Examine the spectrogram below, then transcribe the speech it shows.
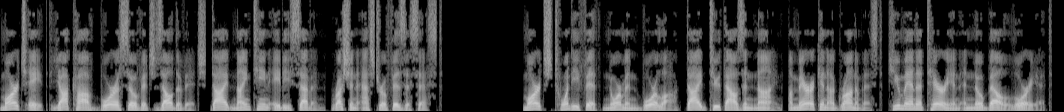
March 8 Yakov Borisovich Zeldovich died 1987, Russian astrophysicist. March 25 Norman Borlaug died 2009, American agronomist, humanitarian and Nobel laureate.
